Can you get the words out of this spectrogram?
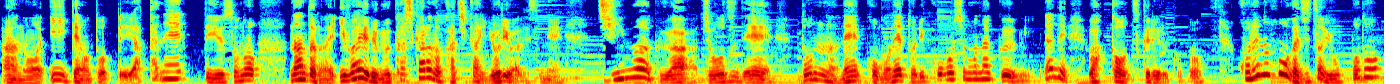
あの、いい点を取ってやったねっていう、その、なんだろうな、いわゆる昔からの価値観よりはですね、チームワークが上手で、どんなね、子もね、取りこぼしもなく、みんなで輪っかを作れること。これの方が実はよっぽど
